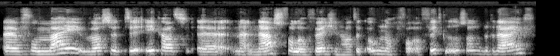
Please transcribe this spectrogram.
uh, voor mij was het, uh, ik had, uh, naast Follow Fashion had ik ook nog Follow Fit als bedrijf.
